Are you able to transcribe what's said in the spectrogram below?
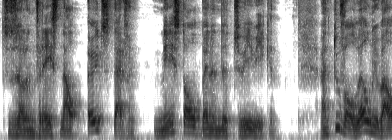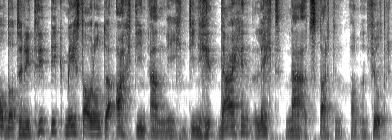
ze zullen vrij snel uitsterven, meestal binnen de twee weken. En toeval wil nu wel dat de nitrietpiek meestal rond de 18 à 19 dagen ligt na het starten van een filter.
